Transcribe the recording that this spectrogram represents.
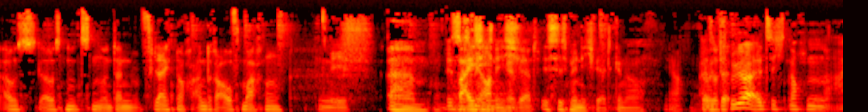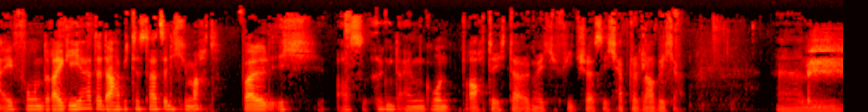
aus, ausnutzen und dann vielleicht noch andere aufmachen, nee, ähm, Ist es weiß mir ich auch nicht mehr wert. Ist es mir nicht wert, genau. ja. Also da- früher, als ich noch ein iPhone 3G hatte, da habe ich das tatsächlich gemacht, weil ich aus irgendeinem Grund brauchte ich da irgendwelche Features. Ich habe da, glaube ich, ähm,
